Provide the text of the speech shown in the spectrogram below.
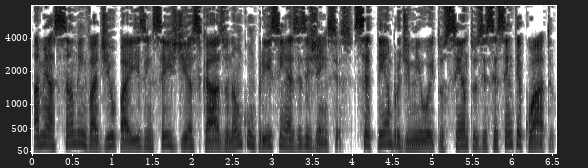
ameaçando invadir o país em seis dias caso não cumprissem as exigências. Setembro de 1864.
